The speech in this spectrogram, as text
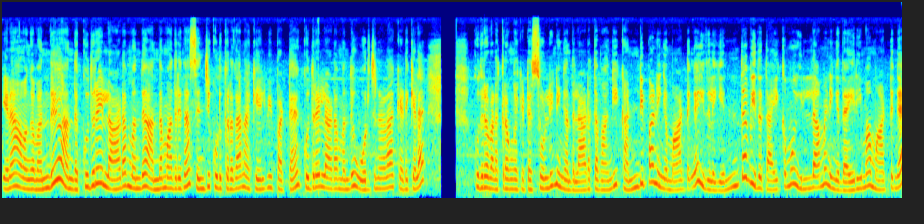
ஏன்னா, அவங்க வந்து அந்த குதிரை லாடம் வந்து அந்த மாதிரி தான் செஞ்சு கொடுக்குறதா நான் கேள்விப்பட்டேன். குதிரை லாடம் வந்து ஒரிஜினலாக கிடைக்கல. குதிரை வளர்க்குறவங்க கிட்ட சொல்லி நீங்கள் அந்த லாடத்தை வாங்கி கண்டிப்பாக நீங்கள் மாட்டுங்க. இதில் எந்த வித தயக்கமும் இல்லாமல் நீங்கள் தைரியமாக மாட்டுங்க.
